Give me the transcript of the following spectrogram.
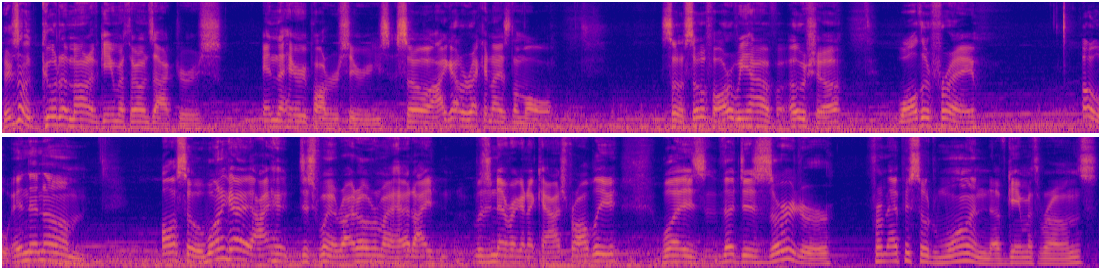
there's a good amount of Game of Thrones actors in the Harry Potter series, so I gotta recognize them all. So so far we have Osha, Walder Frey. Oh, and then um, also one guy I had just went right over my head. I was never gonna catch probably was the deserter from episode one of Game of Thrones.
